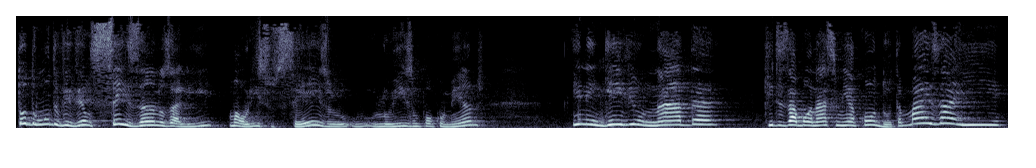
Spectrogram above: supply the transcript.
Todo mundo viveu seis anos ali, Maurício seis, o, o Luiz um pouco menos, e ninguém viu nada que desabonasse minha conduta. Mas aí,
